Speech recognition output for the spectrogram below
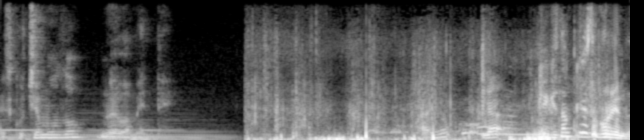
Escuchémoslo nuevamente. Ya, ¿qué, qué están, qué está corriendo?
